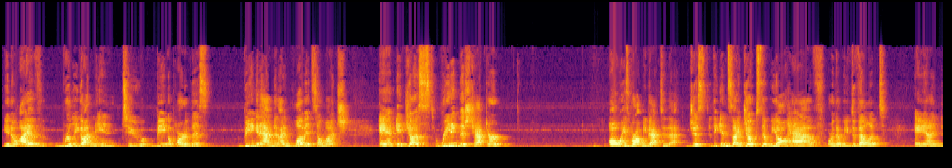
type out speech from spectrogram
You know, I have really gotten into being a part of this, being an admin. I love it so much. And it just, reading this chapter always brought me back to that. Just the inside jokes that we all have or that we've developed and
